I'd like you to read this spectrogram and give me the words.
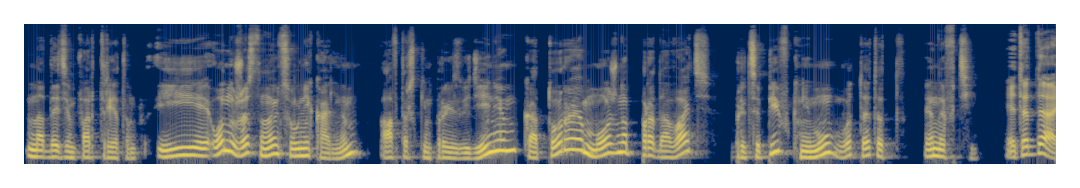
над этим портретом. И он уже становится уникальным авторским произведением, которое можно продавать, прицепив к нему вот этот NFT. Это да,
